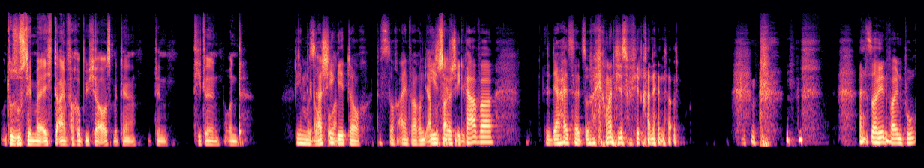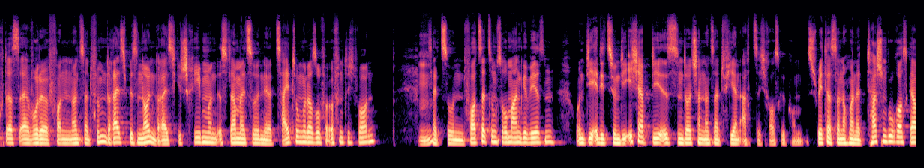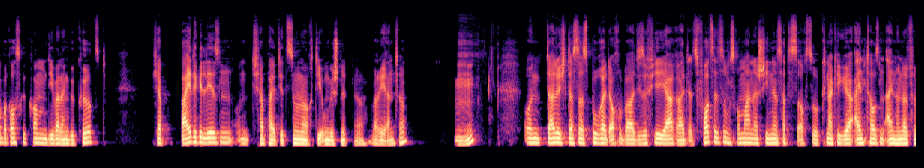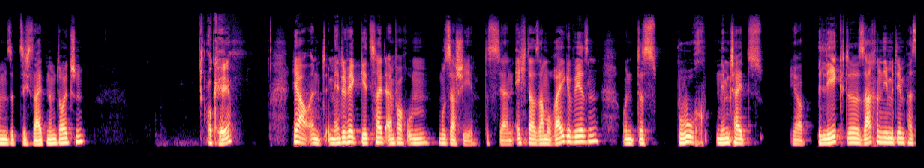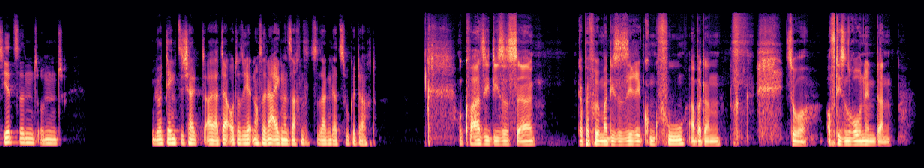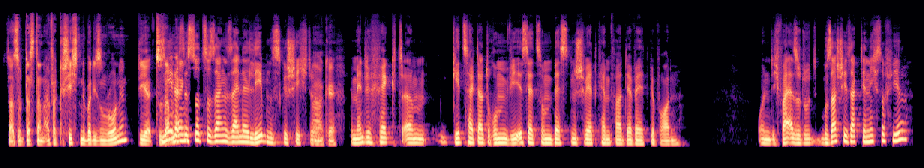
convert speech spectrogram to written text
Und du suchst dir immer echt einfache Bücher aus mit den, mit den Titeln und. Wie Musashi geht doch. Das ist doch einfach. Und ja, Eiji Yoshikawa, der heißt halt so, da kann man nicht so viel dran ändern. das ist auf jeden Fall ein Buch, das äh, wurde von 1935 bis 1939 geschrieben und ist damals so in der Zeitung oder so veröffentlicht worden. Mhm. Ist halt so ein Fortsetzungsroman gewesen. Und die Edition, die ich habe, die ist in Deutschland 1984 rausgekommen. Später ist dann nochmal eine Taschenbuchausgabe rausgekommen, die war dann gekürzt. Ich habe beide gelesen und ich habe halt jetzt nur noch die ungeschnittene Variante. Mhm. Und dadurch, dass das Buch halt auch über diese vier Jahre halt als Fortsetzungsroman erschienen ist, hat es auch so knackige 1175 Seiten im Deutschen. Okay. Ja, und im Endeffekt geht's halt einfach um Musashi. Das ist ja ein echter Samurai gewesen und das Buch nimmt halt ja belegte Sachen, die mit dem passiert sind und ja, denkt sich halt, hat der Autor sich halt noch seine eigenen Sachen sozusagen dazu gedacht. Und quasi dieses, äh, gab ja früher mal diese Serie Kung Fu, aber dann so auf diesen Ronin dann. Also das dann einfach Geschichten über diesen Ronin, die zusammenhängen? Nee, das ist sozusagen seine Lebensgeschichte. Ah, okay. Im Endeffekt ähm, geht's halt darum, wie ist er zum besten Schwertkämpfer der Welt geworden. Und ich weiß, also du, Musashi sagt dir nicht so viel?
